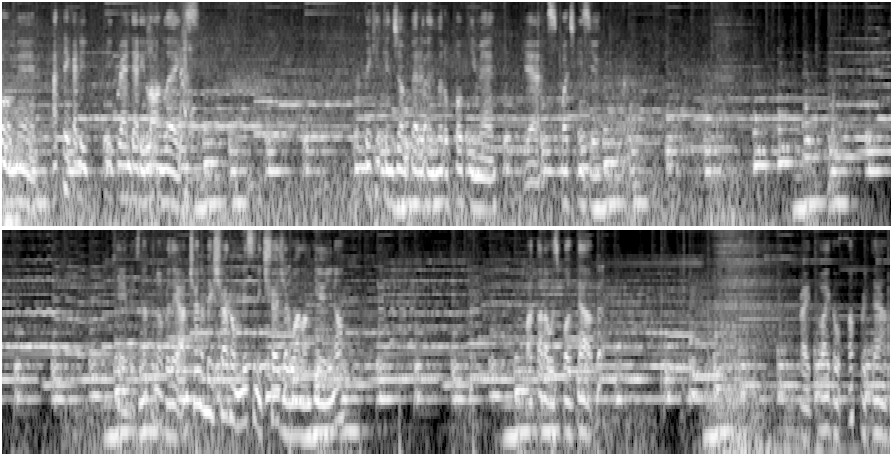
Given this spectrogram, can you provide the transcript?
Oh man, I think I need need Granddaddy long legs. I think he can jump better than little Poky man. Yeah, it's much easier. Okay, there's nothing over there. I'm trying to make sure I don't miss any treasure while I'm here, you know? I thought I was bugged out. Right, do I go up or down?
